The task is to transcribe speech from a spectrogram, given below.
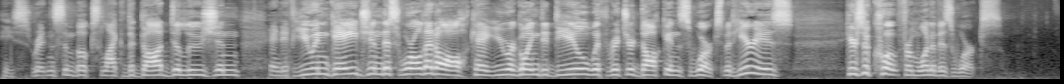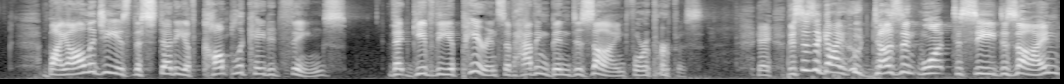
He's written some books like The God Delusion, and if you engage in this world at all, okay, you are going to deal with Richard Dawkins' works. But here is Here's a quote from one of his works Biology is the study of complicated things that give the appearance of having been designed for a purpose. Okay, this is a guy who doesn't want to see design,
